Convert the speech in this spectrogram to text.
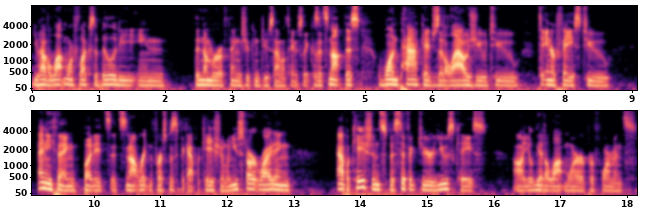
you have a lot more flexibility in the number of things you can do simultaneously because it's not this one package that allows you to to interface to anything, but it's it's not written for a specific application. When you start writing applications specific to your use case, uh, you'll get a lot more performance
